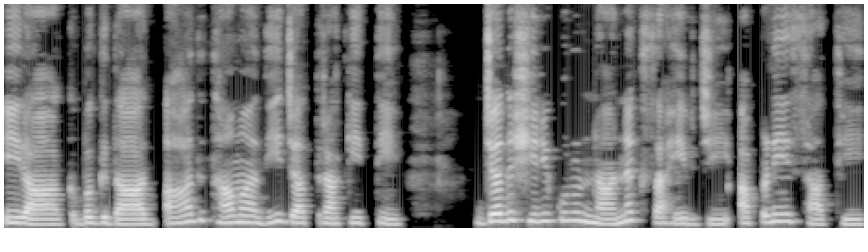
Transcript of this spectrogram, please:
ਇਰਾਕ, ਬਗਦਾਦ ਆਦਿ ਥਾਵਾਂ ਦੀ ਯਾਤਰਾ ਕੀਤੀ। ਜਦ ਸ੍ਰੀ ਗੁਰੂ ਨਾਨਕ ਸਾਹਿਬ ਜੀ ਆਪਣੇ ਸਾਥੀ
